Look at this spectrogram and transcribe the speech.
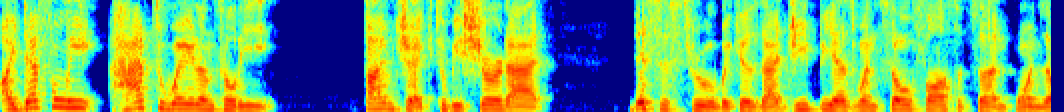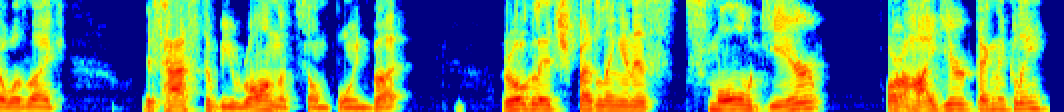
I definitely had to wait until the time check to be sure that this is true because that GPS went so fast at certain points. I was like, this has to be wrong at some point. But Roglic pedaling in his small gear or a high gear, technically,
